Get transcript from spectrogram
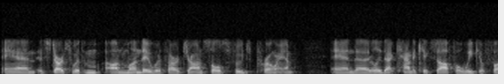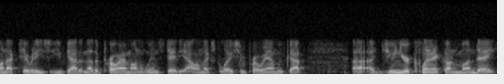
and it starts with on Monday with our John Soules Foods Pro Am. And uh, really, that kind of kicks off a week of fun activities. You've got another pro am on Wednesday, the Allen Exploration Pro Am. We've got uh, a junior clinic on Monday,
